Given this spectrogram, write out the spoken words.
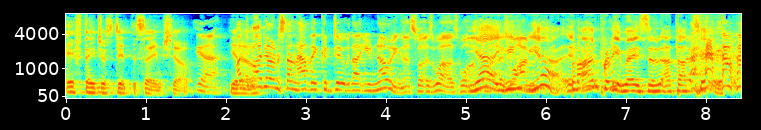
if they just did the same show. yeah, you I, know? I don't understand how they could do it without you knowing. That's what, as well as what. yeah, as you, what I'm, yeah. it- But I'm, I'm- pretty I'm- amazed at, at that too.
